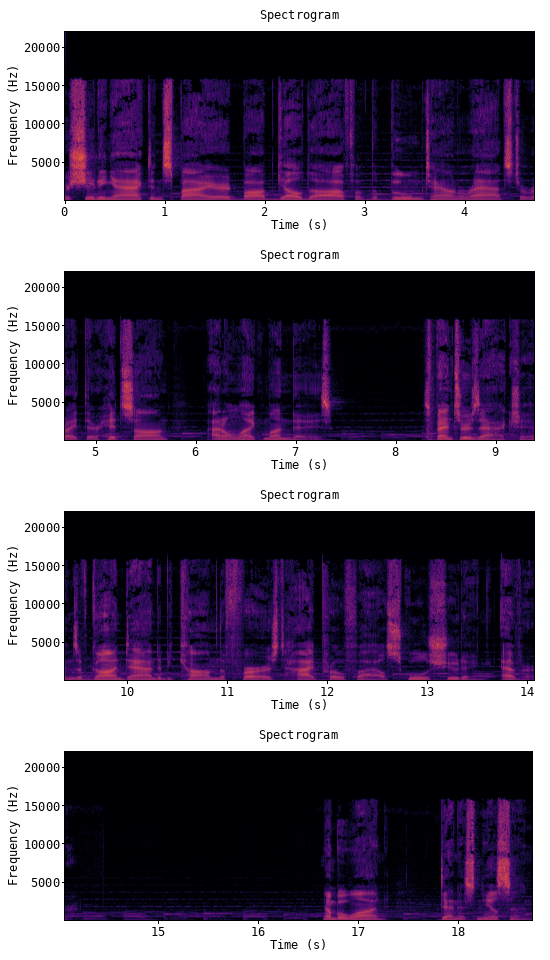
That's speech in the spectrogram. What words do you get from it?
Her shooting act inspired Bob Geldof of the Boomtown Rats to write their hit song, I Don't Like Mondays. Spencer's actions have gone down to become the first high profile school shooting ever. Number 1. Dennis Nilsen.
